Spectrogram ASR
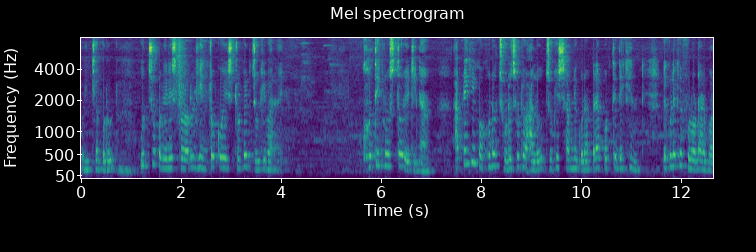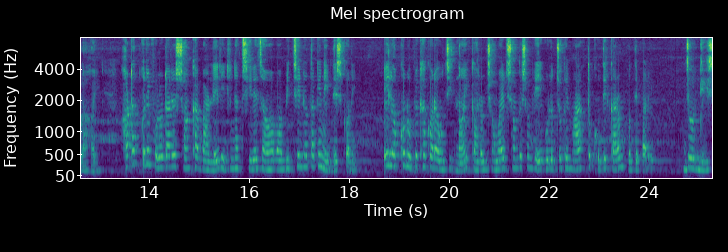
পরীক্ষা করুন। উচ্চ কোলেস্টেরল হৃদরোগ ও স্ট্রোকের ঝুঁকি বাড়ায়। ক্ষতিগ্রস্ত রেটিনা, আপনি কি কখনো ছোট ছোট আলো চোখের সামনে ঘোরাফেরা করতে দেখেন? এগুলোকে ফ্লোটার বলা হয়। হঠাৎ করে ফ্লোটারের সংখ্যা বাড়লে রেটিনা ছিঁড়ে যাওয়া বা বিচ্ছিন্নতাকে নির্দেশ করে। এই লক্ষণ উপেক্ষা করা উচিত নয়, কারণ সময়ের সঙ্গে সঙ্গে এগুলো চোখের মারাত্মক ক্ষতির কারণ হতে পারে। জন্ডিস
